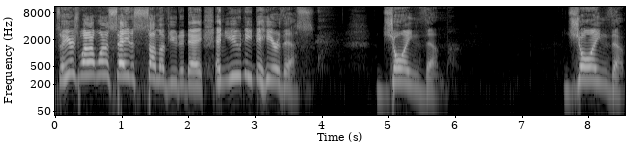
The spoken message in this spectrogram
So here's what I want to say to some of you today, and you need to hear this join them. Join them.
